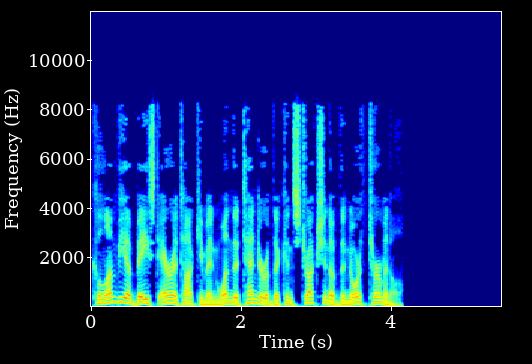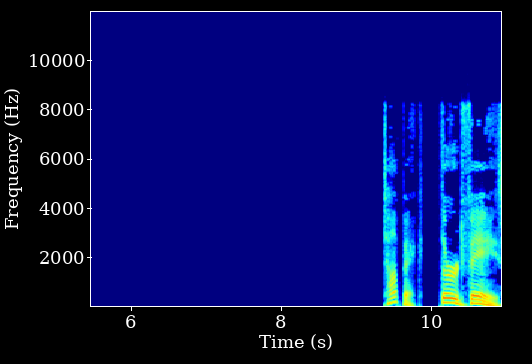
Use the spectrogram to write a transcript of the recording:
Colombia-based Aerotocumen won the tender of the construction of the North Terminal. Third phase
